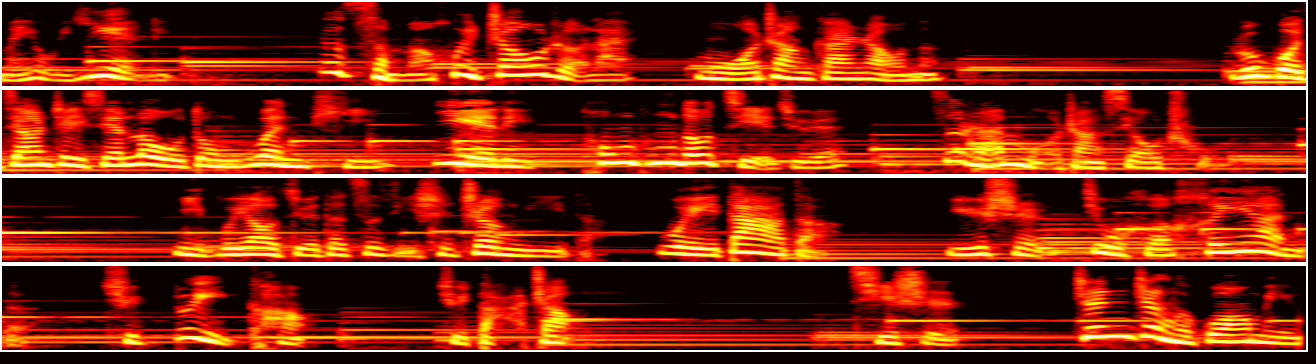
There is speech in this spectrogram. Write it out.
没有业力，又怎么会招惹来魔障干扰呢？如果将这些漏洞、问题、业力通通都解决，自然魔障消除。你不要觉得自己是正义的、伟大的，于是就和黑暗的去对抗、去打仗。其实，真正的光明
